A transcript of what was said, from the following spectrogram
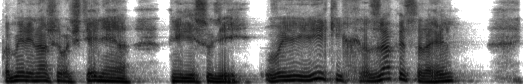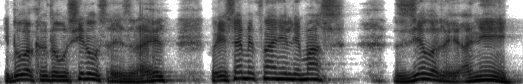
по мере нашего чтения книги судей. Великий Хазак Израиль, и было, когда усилился Израиль, вы сами наняли масс, сделали они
